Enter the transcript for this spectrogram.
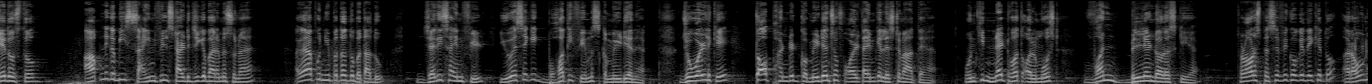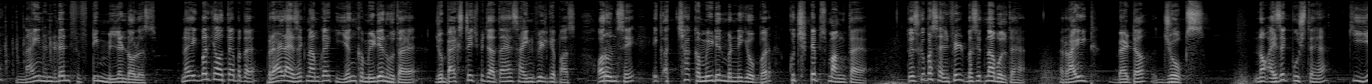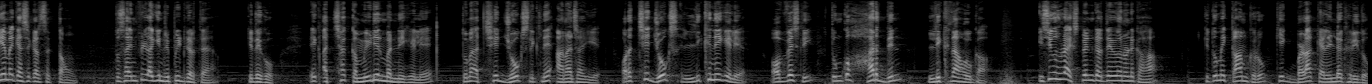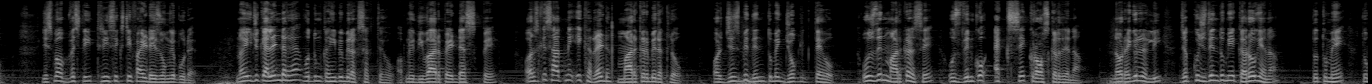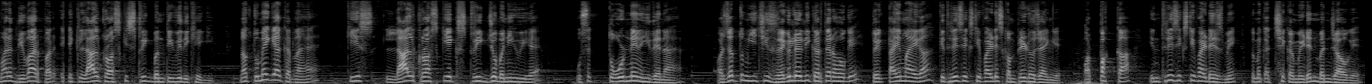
हे hey दोस्तों, आपने कभी साइनफील्ड स्ट्रैटेजी के बारे में सुना है? अगर आपको नहीं पता तो बता दूँ। जेरी साइनफील्ड यूएसए के एक बहुत ही फ़ेमस कॉमेडियन है, जो वर्ल्ड के top hundred comedians of all time के लिस्ट में आते हैं। उनकी net worth almost one billion dollars की है। थोड़ा और स्पेसिफिक होकर देखे तो अराउंड 950 मिलियन डॉलर्स ना, एक बार क्या होता है पता है? ब्रैड आइजक नाम का एक यंग कमेडियन होता है, जो बैक स्टेज पे जाता है साइनफील्ड के पास, और उनसे एक अच्छा कमेडियन बनने के ऊपर कुछ टिप्स माँगता है। तो इसके ऊपर साइनफील्ड बस इतना बोलता है राइट बेटर जोक्स ना आइजक पूछते हैं कि ये मैं कैसे कर सकता हूँ? तो साइनफील्ड अगेन रिपीट करते हैं कि देखो, एक अच्छा कमेडियन बनने के लिए तुम्हें अच्छे जोक्स लिखने आना चाहिए और अच्छे जोक्स लिखने के लिए ऑब्वियसली तुमको हर दिन लिखना होगा। इसी को थोड़ा एक्सप्लेन करते हुए उन्होंने कहा कि तुम एक काम करो कि एक बड़ा कैलेंडर खरीदो, जिसमें ऑब्वियसली 365 डेज़ होंगे पूरे। ना ये जो कैलेंडर है, वो तुम कहीं पे भी रख सकते हो, अपनी दीवार पे डेस्क पे। और उसके साथ में एक रेड मार्कर भी रख लो। और जिस भी दिन तुम एक जोक लिखते हो, उस दिन मार्कर से उस दिन को एक्स से क्रॉस कर देना। ना रेगुलरली जब कुछ दिन तुम ये करोगे ना तो तुम्हें तुम्हारे दीवार पर एक लाल क्रॉस की स्ट्रीक बनती हुई दिखेगी। ना तुम्हें क्या करना है कि इस लाल क्रॉस की एक स्ट्रीक जो बनी हुई है, उसे तोड़ने नहीं देना है। और जब तुम ये चीज़ रेगुलरली करते रहोगे तो एक टाइम आएगा कि 365 डेज़ कंप्लीट हो जाएँगे। और पक्का, इन 365 डेज़ में तुम एक अच्छे कमेडियन बन जाओगे।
